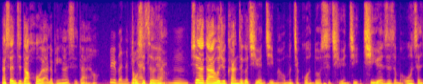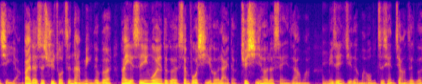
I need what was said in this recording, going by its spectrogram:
那甚至到后来的平安时代，哈，日本的都是这样。嗯，现在大家会去看这个《奇缘记》嘛？我们讲过很多次《奇缘记》，起源是什么？瘟神信仰，拜的是须佐之男命，对不对？那也是因为这个神佛习合来的，去习合了谁？你知道吗？米子，你记得吗？我们之前讲这个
